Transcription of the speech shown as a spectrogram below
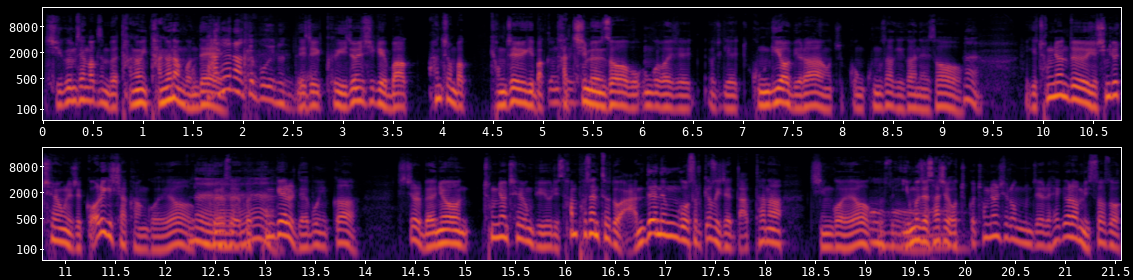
지금 생각하면 당연히 당연한 건데 당연하게 보이는데 이제 그 이전 시기에 막 한참 막 경제 위기 막 닥치면서 뭔가 이제 어떻게 공기업이랑 조금 공사 기관에서 네. 이게 청년들 신규 채용을 이제 꺼리기 시작한 거예요. 네. 그래서 약간 통계를 내보니까 실제로 매년 청년 채용 비율이 3%도 안 되는 것으로 계속 이제 나타나진 거예요. 그래서 어허. 이 문제 사실 어쨌든 청년 실업 문제를 해결함에 있어서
